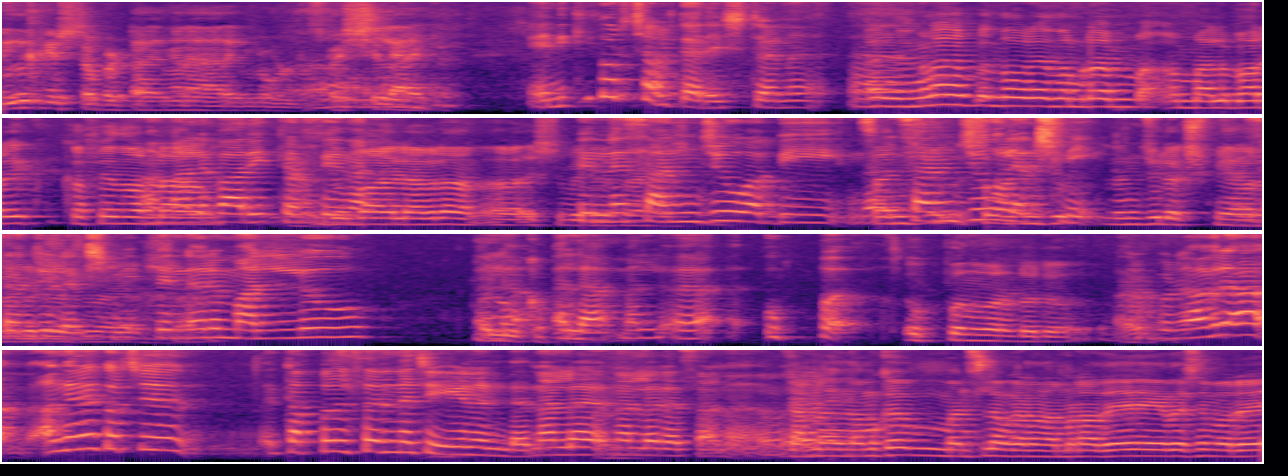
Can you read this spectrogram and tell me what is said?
നിങ്ങൾക്ക് ഇഷ്ടപ്പെട്ട അങ്ങനെ ആരെങ്കിലും ഉണ്ടോ? സ്പെഷ്യൽ ആയിട്ട്? എനിക്ക് കുറച്ച് ആൾക്കാരെ ഇഷ്ടമാണ് ഞങ്ങൾ എന്താ പറയാ നമ്മുടെ മലബാറി കഫേ എന്ന് പറഞ്ഞാൽ മലബാറി കഫേ പിന്നെ സഞ്ജു അബി സഞ്ജു ലക്ഷ്മി. സഞ്ജു ലക്ഷ്മി സഞ്ജു ലക്ഷ്മി. പിന്നെ ഒരു മല്ലു അല്ല ഉപ്പ്. ഉപ്പ് എന്ന് പറഞ്ഞൊരു അവർ അങ്ങനെ കുറച്ച് കപ്പിൾസ് തന്നെ ചെയ്യുന്നുണ്ട് നല്ല നല്ല രസമാണ് കാരണം നമുക്ക് മനസ്സിലാവും കാരണം നമ്മുടെ അതേ ഏകദേശം ഒരേ.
